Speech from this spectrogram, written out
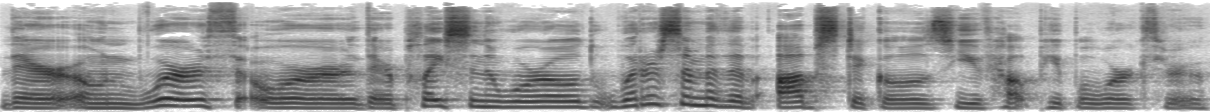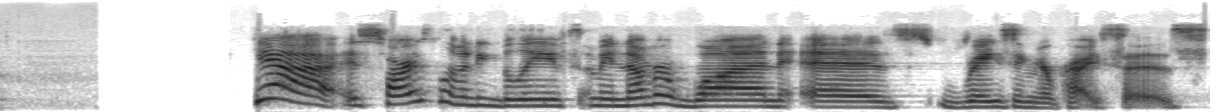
their own worth or their place in the world. What are some of the obstacles you've helped people work through? Yeah, as far as limiting beliefs, I mean, number one is raising your prices.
